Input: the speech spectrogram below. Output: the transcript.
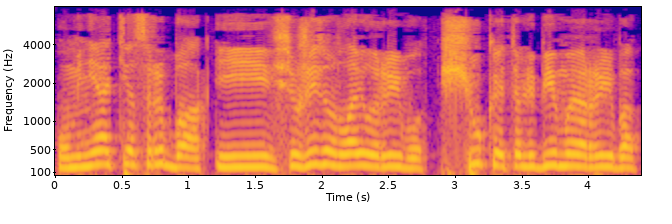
у меня отец рыбак, и всю жизнь он ловил рыбу. Щука это любимая рыба.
